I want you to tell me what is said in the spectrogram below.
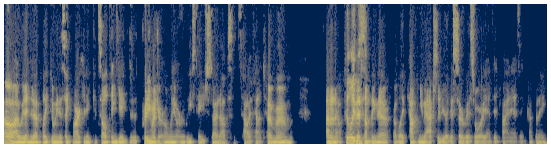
Oh, I would ended up like doing this like marketing consulting gig to pretty much early early stage startups. That's how I found Homeroom. I don't know. I feel like there's something there of like how can you actually be like a service oriented financing company?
